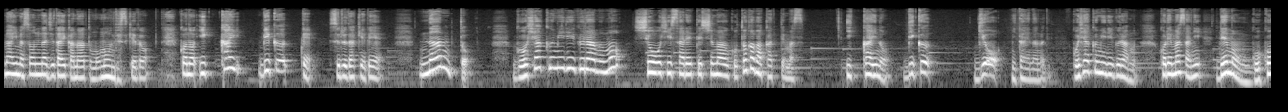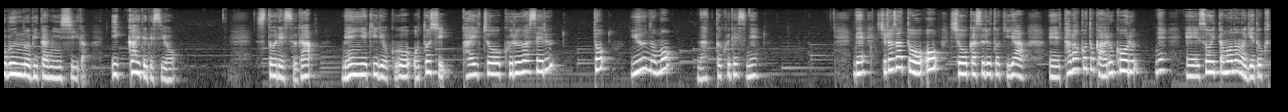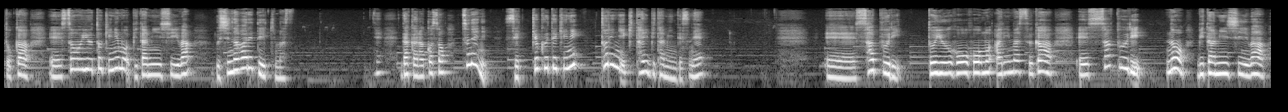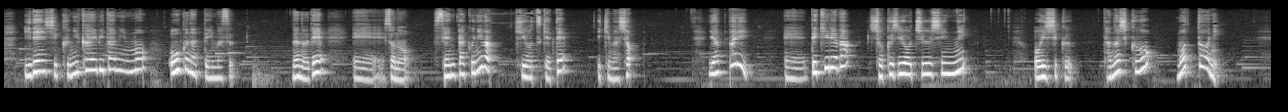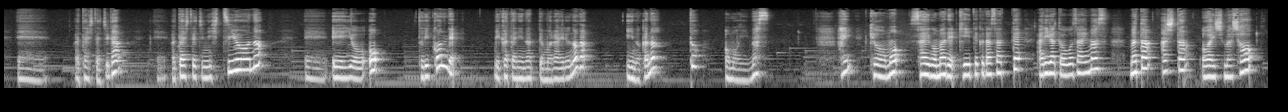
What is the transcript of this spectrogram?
まあ今そんな時代かなとも思うんですけどこの1回ビクってするだけでなんと 500mg も消費されてしまうことが分かってます。1回のビク行みたいなので 500mg これまさにレモン5個分のビタミン C が1回でですよストレスが免疫力を落とし体調を狂わせるというのも納得ですね。で白砂糖を消化する時や、えー、タバコとかアルコールね、えー、そういったものの解毒とか、えー、そういう時にもビタミン C は失われていきます。ね、だからこそ常に積極的に取りに行きたいビタミンですね。えー、サプリという方法もありますが、えー、サプリのビタミン C は遺伝子組み換えビタミンも多くなっています。なので、えー、その選択には気をつけていきましょう。やっぱり、えー、できれば食事を中心に美味しく楽しくをモットーに、えー、私たちが、えー、私たちに必要な、えー、栄養を取り込んで味方になってもらえるのがいいのかなと思います。はい、今日も最後まで聞いてくださってありがとうございます。また明日お会いしましょう。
